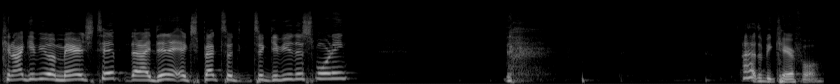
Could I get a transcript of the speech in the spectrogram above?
can I give you a marriage tip that I didn't expect to, to give you this morning? I have to be careful.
